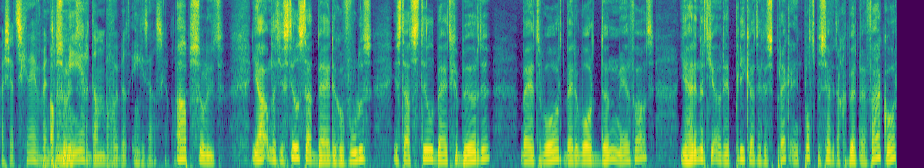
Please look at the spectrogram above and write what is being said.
als je aan het schrijven bent. Absoluut. Meer dan bijvoorbeeld in gezelschap. Absoluut. Ja, omdat je stilstaat bij de gevoelens, je staat stil bij het gebeurde, bij het woord, bij de woorden, meervoud. Je herinnert je een repliek uit een gesprek en plots besef je, dat gebeurt mij vaak hoor,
